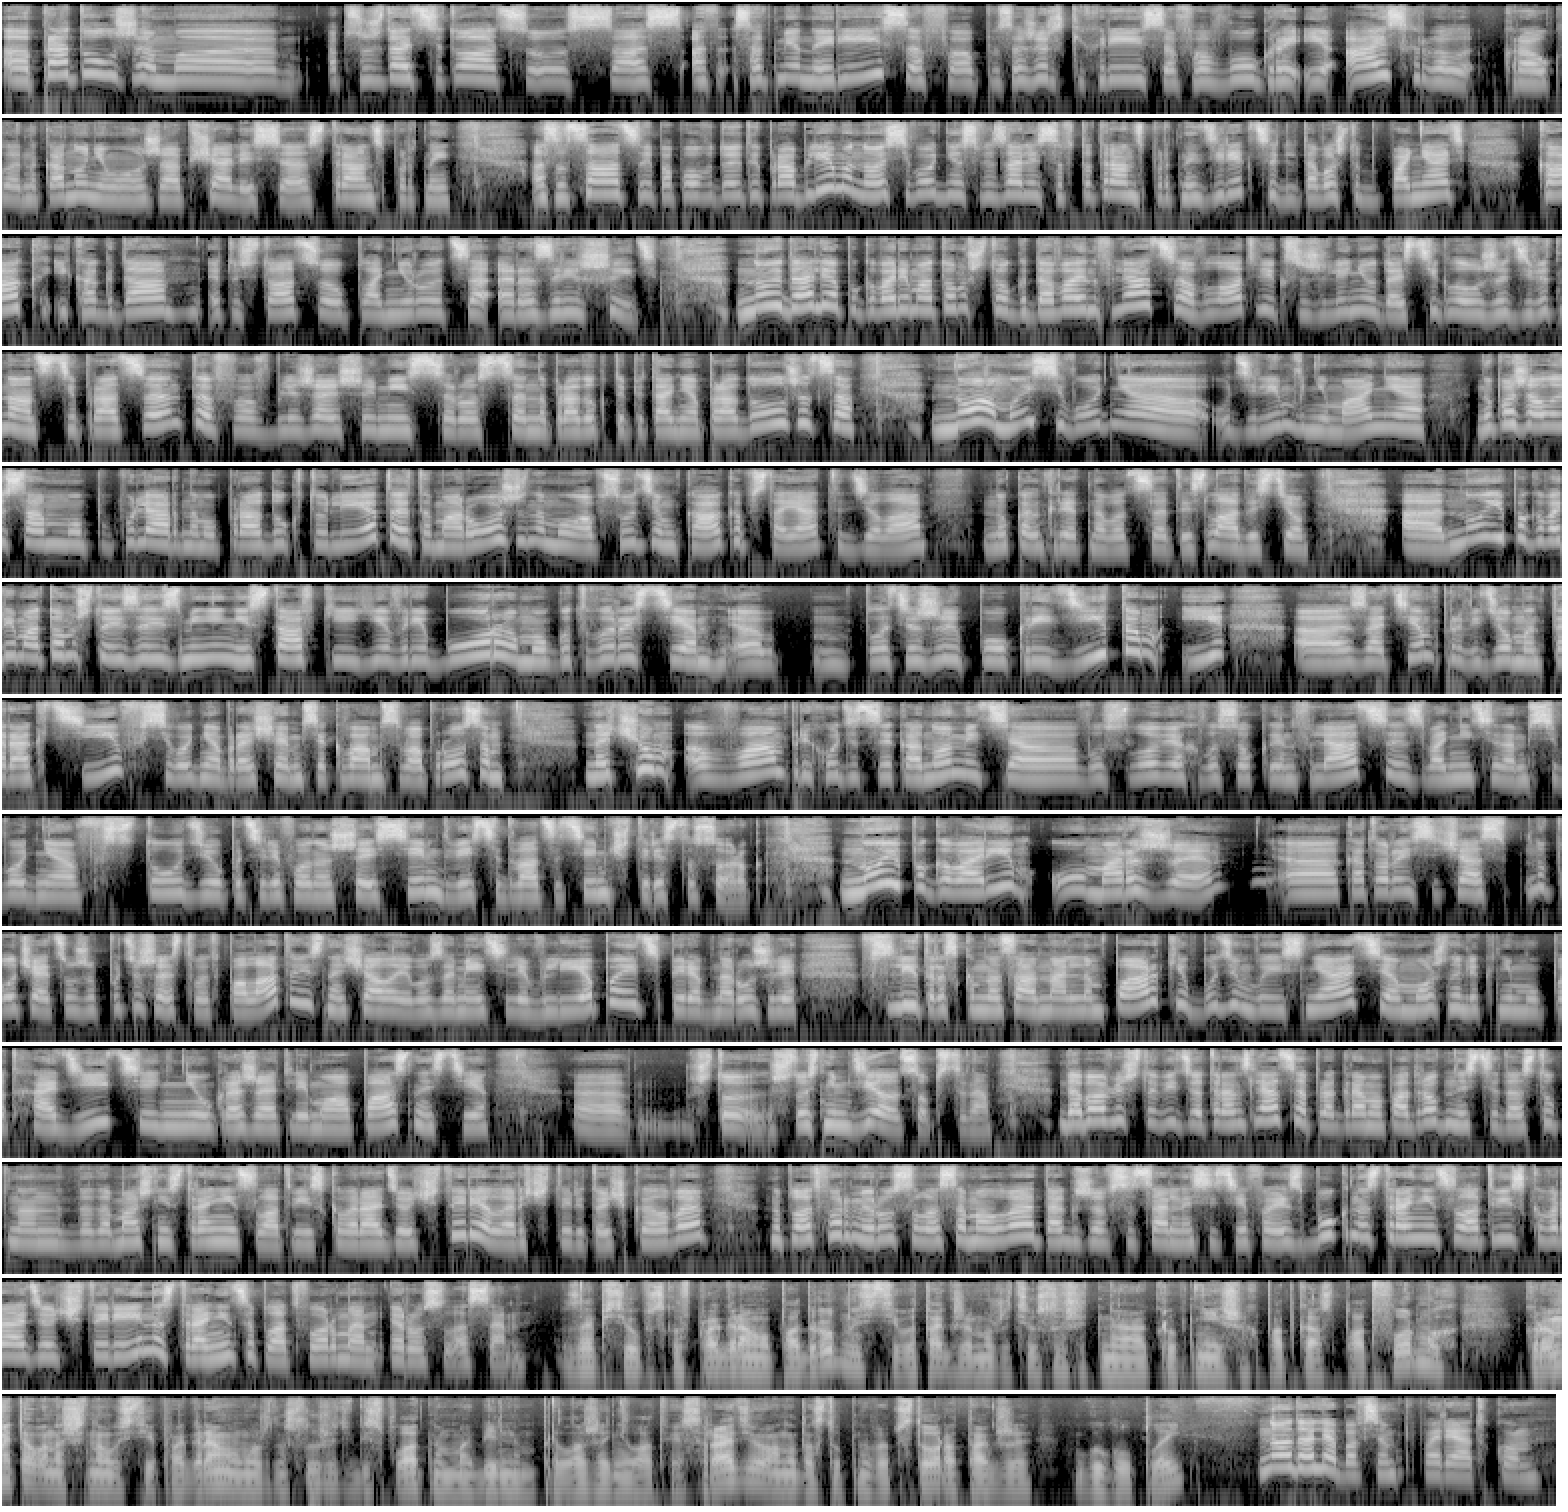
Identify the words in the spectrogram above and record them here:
А, продолжим э, обсуждать ситуацию со, с, с отменой рейсов, э, пассажирских рейсов в Огры и Айсхраукле. Накануне мы уже общались э, с транспортной ассоциацией по поводу этой проблемы, но сегодня связались с автотранспортной дирекцией для того, чтобы понять, как и когда эту ситуацию планируется разрешить. Ну и далее поговорим о том, что годовая инфляция в Латвии, к сожалению, достигла уже 19%. В ближайшие месяцы рост цен на продукты питания продолжится. Ну а мы сегодня уделим внимание, ну, пожалуй, самому популярному продукту лета, это мороженому. Обсудим, как обстоят дела, ну, конкретно вот с этой сладостью. А, ну и поговорим о том, что из-за изменений ставки Евребора могут вырасти э, платежи по кредитам и э, затем проведем интерактив. Сегодня обращаемся к вам с вопросом, на чем вам приходится экономить экономить э, в условиях высокой инфляции. Звоните нам сегодня в студию по телефону 67 227 440. Ну и поговорим о марже который сейчас, ну, получается, уже путешествует по Латвии. Сначала его заметили в Лепое, теперь обнаружили в Слитерском национальном парке. Будем выяснять, можно ли к нему подходить, не угрожает ли ему опасности, э, что, что с ним делать, собственно. Добавлю, что видеотрансляция программы подробности доступна на домашней странице Латвийского радио 4, lr4.lv, на платформе РусЛСМЛВ, а также в социальной сети Facebook на странице Латвийского радио 4 и на странице платформы РусЛСМ. Записи выпусков программы подробности вы также можете можете услышать на крупнейших подкаст-платформах. Кроме того, наши новости и программы можно слушать в бесплатном мобильном приложении «Латвия с радио». Оно доступно в App Store, а также в Google Play. Ну а далее обо всем по порядку.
